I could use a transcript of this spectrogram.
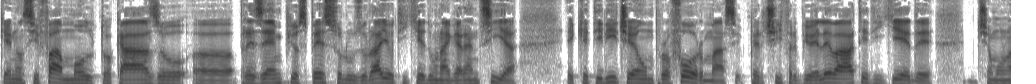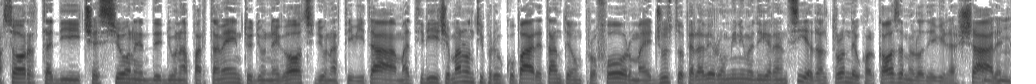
Che non si fa molto caso, uh, per esempio spesso l'usuraio ti chiede una garanzia e che ti dice è un pro forma, per cifre più elevate ti chiede diciamo, una sorta di cessione di un appartamento, di un negozio, di un'attività, ma ti dice ma non ti preoccupare, tanto è un pro forma, è giusto per avere un minimo di garanzia, d'altronde qualcosa me lo devi lasciare. Mm.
